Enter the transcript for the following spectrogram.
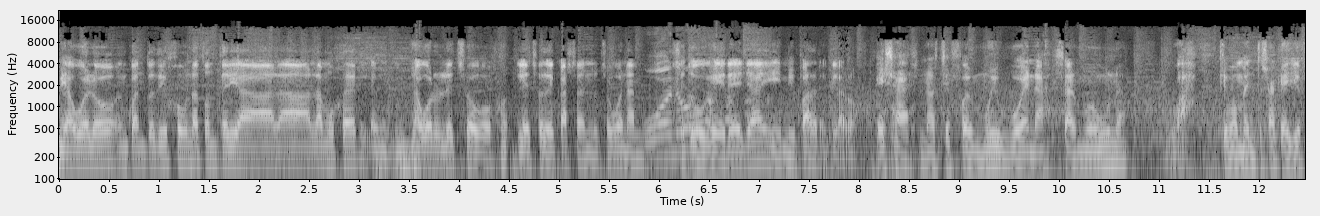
mi abuelo, en cuanto dijo una tontería a la, la mujer, mi abuelo le echó, le echó de casa en Nochebuena. Se tuvo que ir ella y mi padre, claro. Esa noche fue muy buena, se armó una. ¡Guau! ¡Qué momentos aquellos!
